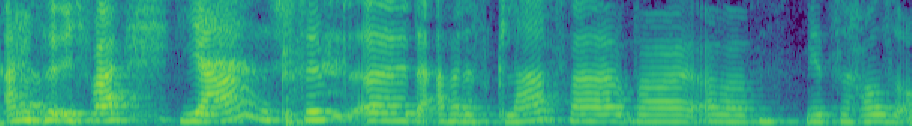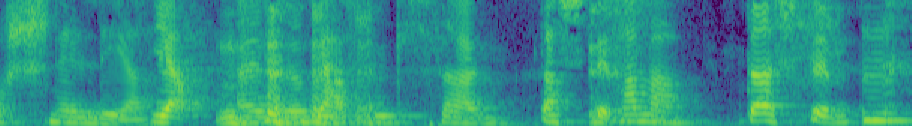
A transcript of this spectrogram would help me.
Also ich war, ja, das stimmt, äh, aber das Glas war, war äh, mir zu Hause auch schnell leer. Ja. Also das muss ich wirklich sagen. Das stimmt. Hammer. Das stimmt. Mhm.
